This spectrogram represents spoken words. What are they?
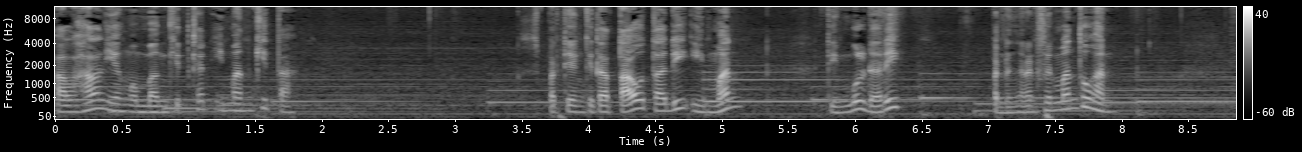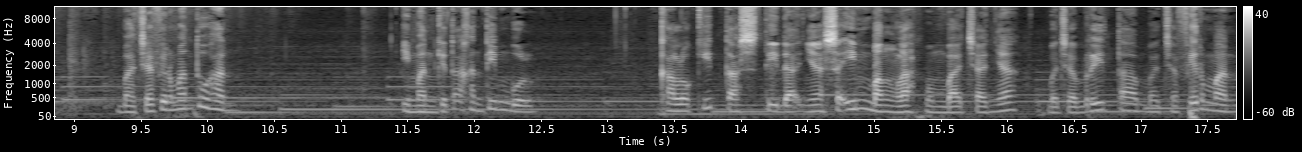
hal-hal yang membangkitkan iman kita. Seperti yang kita tahu tadi, iman timbul dari pendengaran firman Tuhan. Baca firman Tuhan, iman kita akan timbul. Kalau kita setidaknya seimbang lah membacanya, baca berita, baca firman,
